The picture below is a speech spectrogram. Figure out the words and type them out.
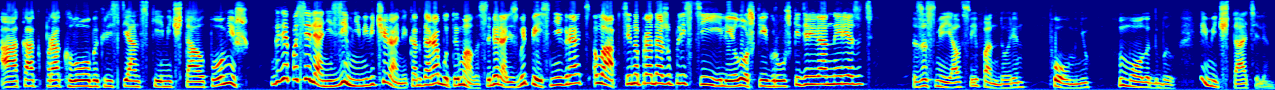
А как про клубы крестьянские мечтал, помнишь? Где поселяне зимними вечерами, когда работы мало, собирались бы песни играть, лапти на продажу плести или ложки-игрушки деревянные резать? Засмеялся и Фандорин. Помню, молод был и мечтателен.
